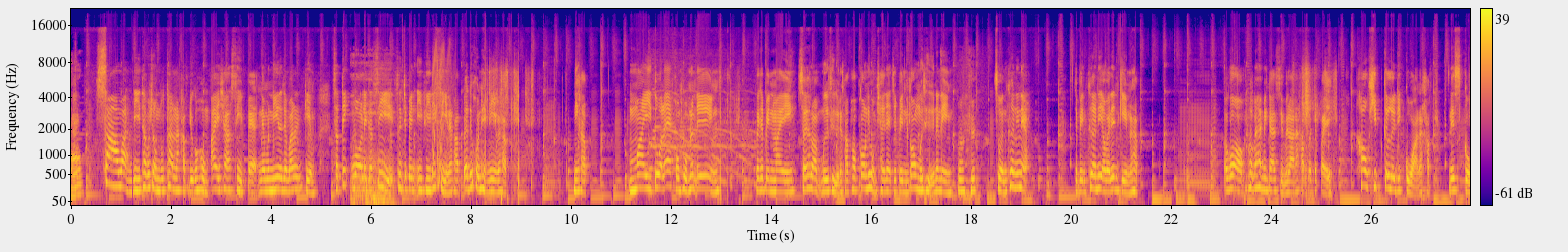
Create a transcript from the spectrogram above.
Huh? สวัสดีท่านผู้ชมทุกท่านนะครับ อยู่กับผมไอชา 48 ในวันนี้เราจะมาเล่นเกม Stick War Legacy ซึ่งจะเป็น EP ที่ 4 นะครับ และทุกคนเห็นนี่ไหมครับ นี่ครับ ไมค์ตัวแรกของผมนั่นเอง ก็จะเป็นไมค์ใช้สำหรับมือถือนะครับ เพราะกล้องที่ผมใช้เนี่ยจะเป็นกล้องมือถือนั่นเอง Okay. ส่วนเครื่องนี้เนี่ย จะเป็นเครื่องที่เอาไว้เล่นเกมนะครับ แล้วก็เพื่อไม่ให้เป็นการเสียเวลานะครับ เราจะไปเข้าคลิปกันเลยดีกว่านะครับ let's go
